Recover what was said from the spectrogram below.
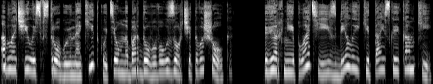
облачилась в строгую накидку темно-бордового узорчатого шелка, верхнее платье из белой китайской комки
